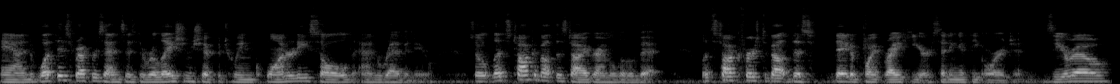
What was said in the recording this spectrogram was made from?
And what this represents is the relationship between quantity sold and revenue. So let's talk about this diagram a little bit. Let's talk first about this data point right here, sitting at the origin. 0,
